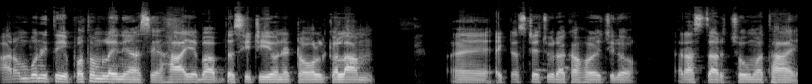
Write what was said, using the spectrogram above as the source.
আরম্ভনীতেই প্রথম লাইনে আছে, high above the city on a tall column একটা স্ট্যাচু রাখা হয়েছিল, রাস্তার চৌমাথায়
